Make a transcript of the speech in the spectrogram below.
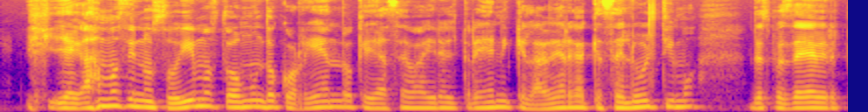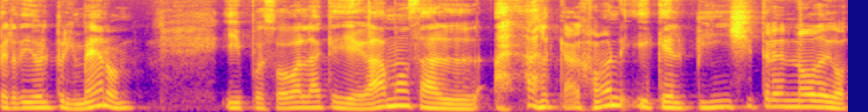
y llegamos y nos subimos, todo el mundo corriendo, que ya se va a ir el tren y que la verga, que es el último, después de haber perdido el primero. Y pues ojalá que llegamos al, al cajón y que el pinche tren no, digo,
